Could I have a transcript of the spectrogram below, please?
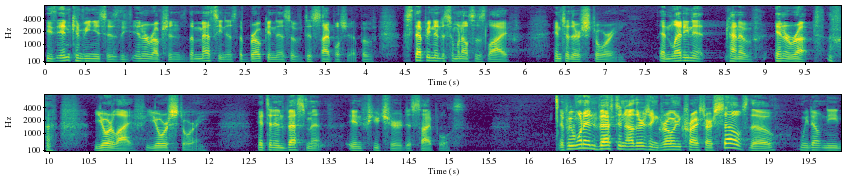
These inconveniences, these interruptions, the messiness, the brokenness of discipleship, of stepping into someone else's life, into their story, and letting it kind of interrupt your life, your story. It's an investment in future disciples. If we want to invest in others and grow in Christ ourselves, though, we don't need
